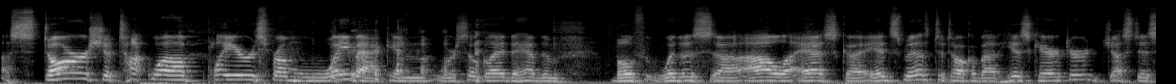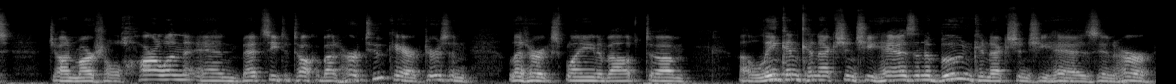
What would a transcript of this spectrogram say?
a star Chautauqua players from way back, and we're so glad to have them both with us. Uh, I'll ask uh, Ed Smith to talk about his character, Justice John Marshall Harlan, and Betsy to talk about her two characters and let her explain about. Um, a Lincoln connection she has and a Boone connection she has in her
